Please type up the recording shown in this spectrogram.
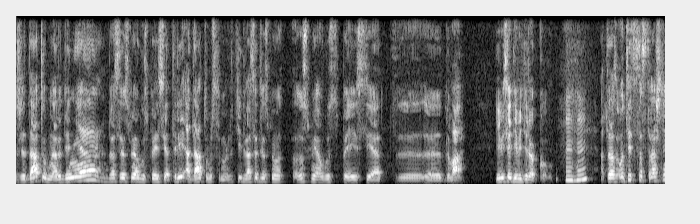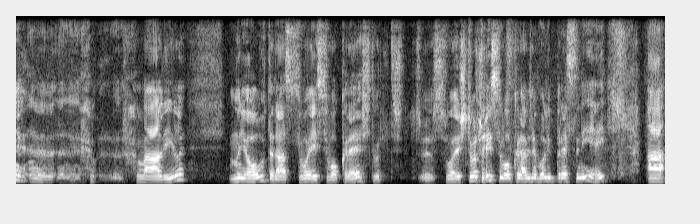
že dátum narodenia 28. august 53 a dátum smrti 28. 8. august 52. 99 rokov. Mm-hmm. A teraz otec sa strašne e, e, chválil mňou, teda svojej svokre, štvrt, svojej štvrtej svokre, aby sme boli presní, hej. A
